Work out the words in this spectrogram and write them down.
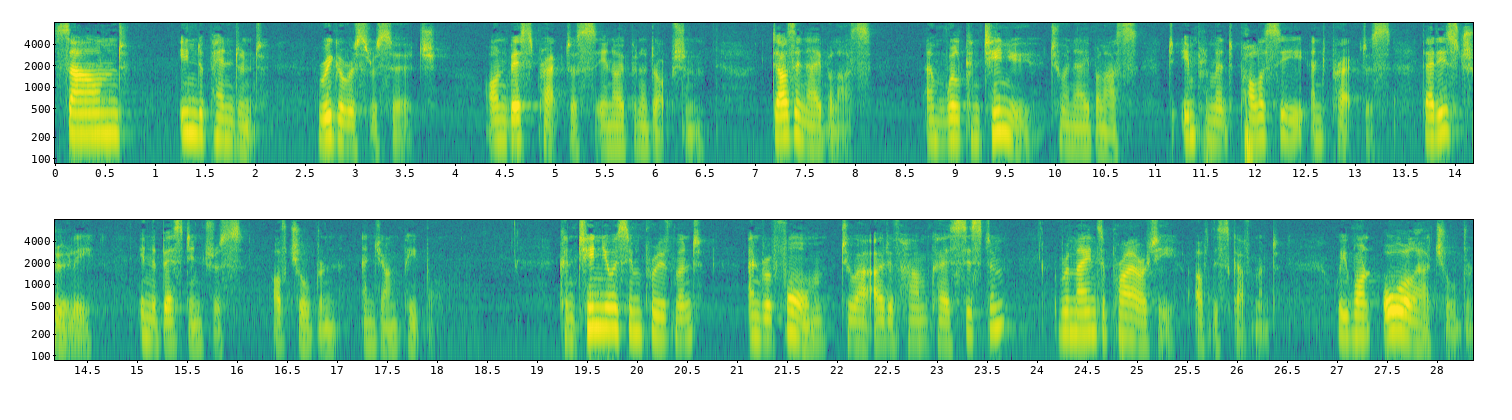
Sound, independent, rigorous research on best practice in open adoption does enable us and will continue to enable us to implement policy and practice that is truly in the best interests of children and young people. Continuous improvement and reform to our out of home care system remains a priority of this government. We want all our children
